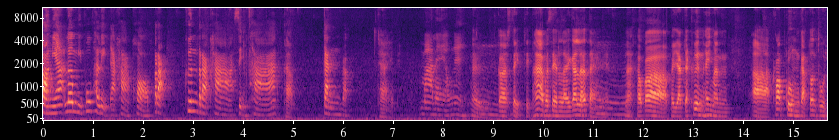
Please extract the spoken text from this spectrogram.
ตอนเนี้ยเริ่มมีผู้ผลิตอะค่ะ ขอปรับขึ้นราคาสินค้าครับ กันแบบใช่มาแล้วไงเอออมก็สิบสิบห้าเปอร์เซ็นต์อะไรก็แล้วแต่เนี่ยอืมนะเขาก็พยายามจะขึ้นให้มันอ่าครอบคลุมกับต้นทุน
